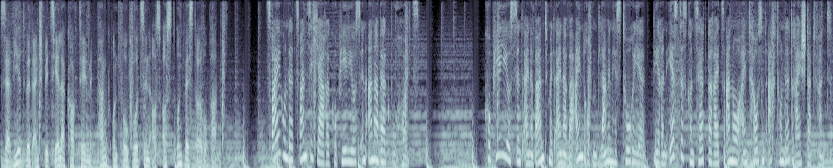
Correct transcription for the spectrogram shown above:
Serviert wird ein spezieller Cocktail mit Punk- und Folkwurzeln aus Ost- und Westeuropa. 220 Jahre Coppelius in Annaberg-Buchholz. Coppelius sind eine Band mit einer beeindruckend langen Historie, deren erstes Konzert bereits anno 1803 stattfand.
